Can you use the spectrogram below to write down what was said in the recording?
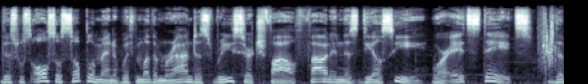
This was also supplemented with Mother Miranda's research file found in this DLC, where it states, The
